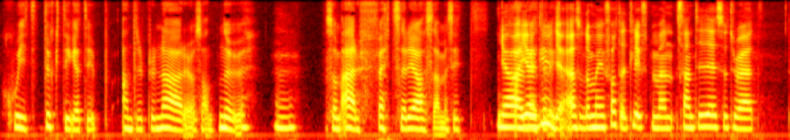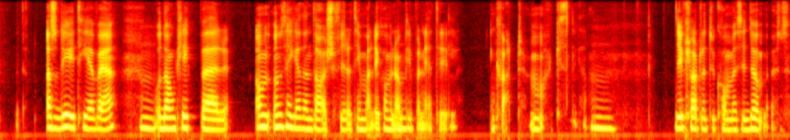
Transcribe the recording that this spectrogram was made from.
skitduktiga typ entreprenörer och sånt nu. Mm. Som är fett seriösa med sitt... Ja, ja arbete, gud liksom. ja. Alltså, de har ju fått ett lyft, men samtidigt så tror jag att... Alltså det är ju tv Mm. och de klipper... Om, om du tänker att en dag är 24 timmar, det kommer de Mm. klippa ner till en kvart max. Liksom. Mm. Det är klart att du kommer se dum ut.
